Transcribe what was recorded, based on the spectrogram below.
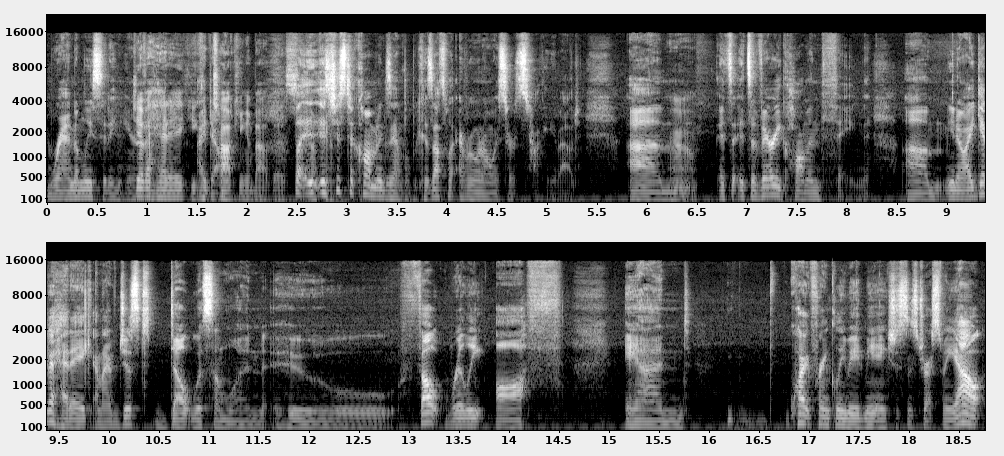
randomly sitting here, Mm. do you have a headache you keep talking about this But it it's just a common example because that's what everyone always starts talking about. Um, Oh. It's it's a very common thing. Um, you know, I get a headache and I've just dealt with someone who felt really off and quite frankly made me anxious and stressed me out.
